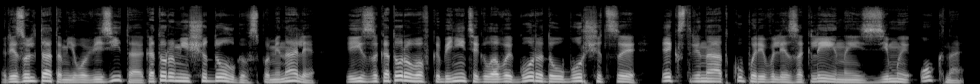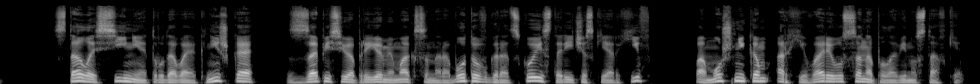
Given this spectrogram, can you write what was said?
Результатом его визита, о котором еще долго вспоминали, и из-за которого в кабинете главы города уборщицы экстренно откупоривали заклеенные с зимы окна, стала синяя трудовая книжка с записью о приеме Макса на работу в городской исторический архив помощником архивариуса на половину ставки.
